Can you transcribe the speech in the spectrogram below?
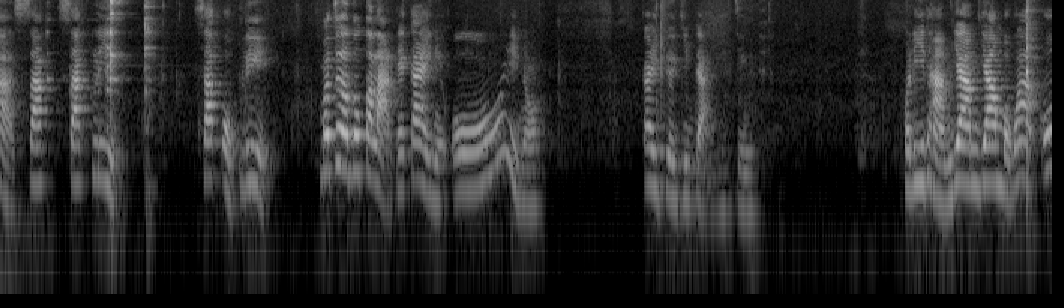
อะซักซักรีดซักอบรีด มาเจอตรงตลาดใกล้ๆเนี่ยโอ้ยเนาะใกล้เกลือกินด่างจริงๆพอดีถามยามยามบอกว่า โอ้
